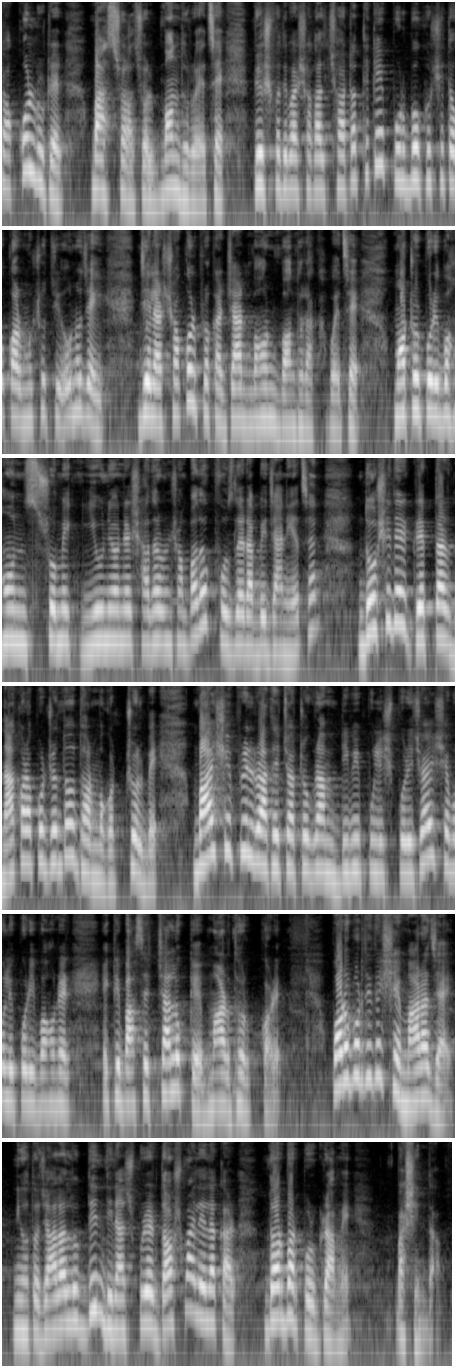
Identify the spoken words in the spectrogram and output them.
সকল রুটের বাস চলাচল বন্ধ রয়েছে। বৃহস্পতিবার সকাল ছটা থেকে পূর্ব ঘোষিত কর্মসূচি অনুযায়ী জেলার সকল প্রকার যানবাহন বন্ধ রাখা হয়েছে। মোটর পরিবহন শ্রমিক ইউনিয়নের সাধারণ সম্পাদক ফজলে রাব্বি জানিয়েছেন, দোষীদের গ্রেপ্তার না করা পর্যন্ত ধর্মঘট চলবে। বাইশ এপ্রিল রাতে চট্টগ্রাম ডিবি পুলিশ পরিচয়, শ্যামলী পরিবহনের একটি বাসের চালককে মারধর করে। পরবর্তীতে সে মারা যায়। নিহত জালালুদ্দিন দিনাজপুরের দশ মাইল এলাকার দরবারপুর গ্রামে বাসিন্দা।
